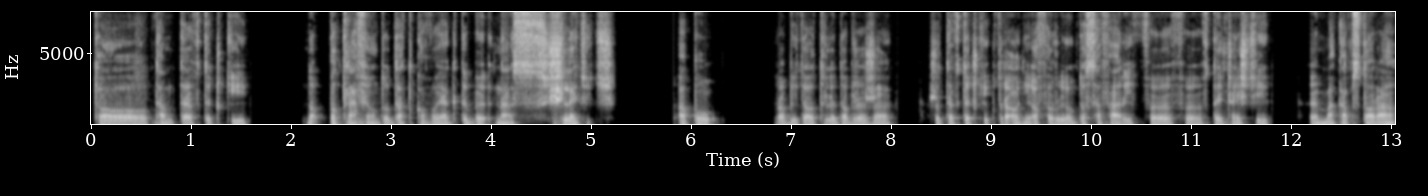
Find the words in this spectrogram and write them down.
to tam te wtyczki no, potrafią dodatkowo jak gdyby nas śledzić. Apple robi to o tyle dobrze, że, że te wtyczki, które oni oferują do Safari w, w, w tej części Mac App Store'a,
